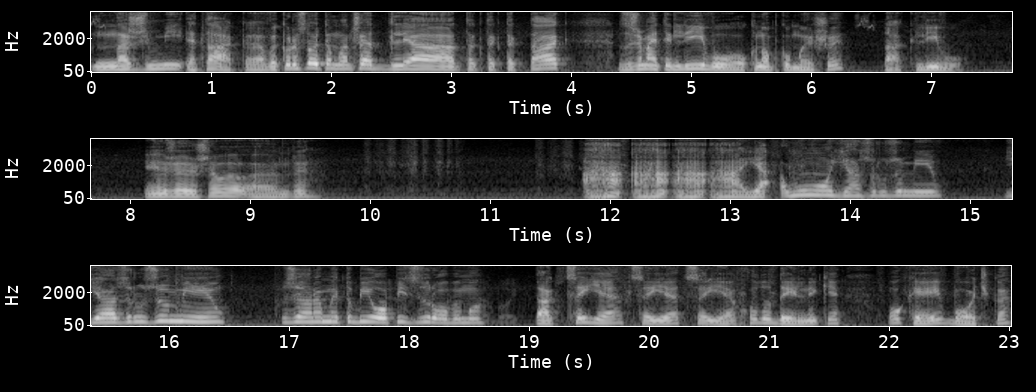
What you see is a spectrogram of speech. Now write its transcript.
Нажмі. е, Так, е, використовуйте планшет для. Так, так, так, так. Зажимайте ліву кнопку миші. Так, ліву. І вже що. е, де? Ага, ага, ага, ага. Я. О, я зрозумів. Я зрозумів. Зараз ми тобі опіс зробимо. Так, це є, це є, це є. Холодильники. Окей, бочка.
